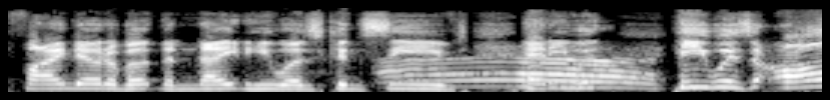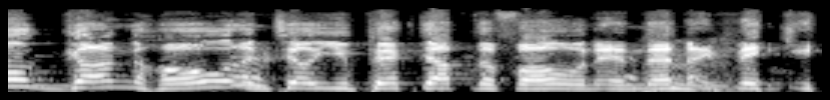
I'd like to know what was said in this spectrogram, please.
find out about the night he was conceived, and he was he was all gung ho until you picked up the phone, and then I think he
